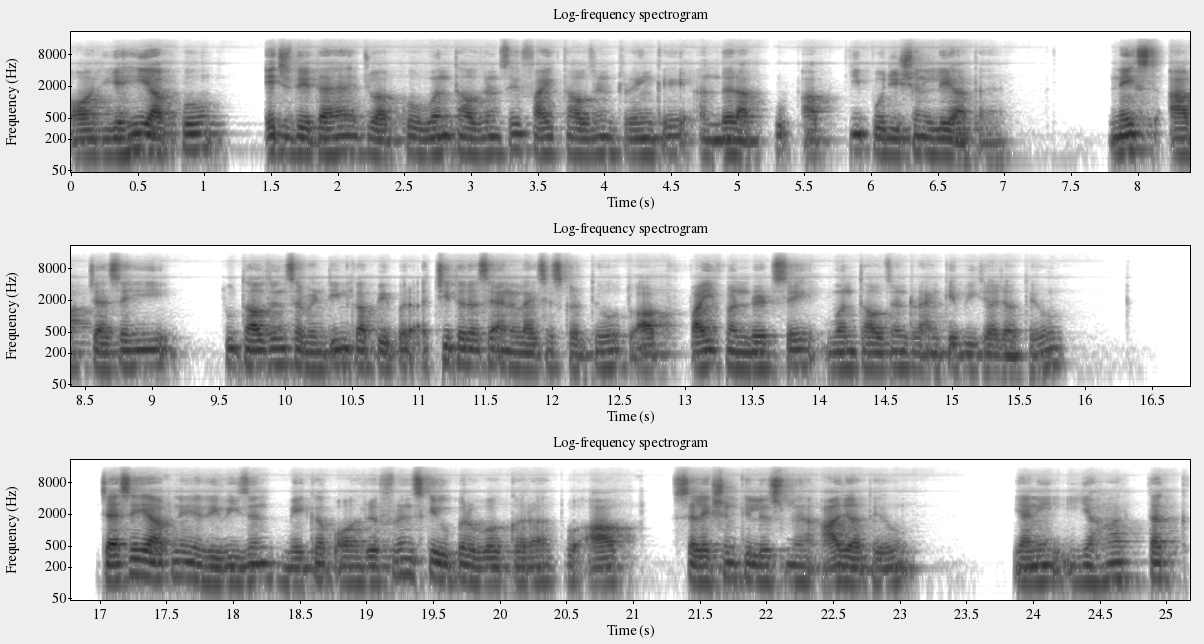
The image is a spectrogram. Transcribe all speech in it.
और यही आपको एज देता है, जो आपको वन थाउज़ेंड से फाइव थाउज़ेंड रैंक के अंदर आपको, आपकी पोजीशन ले आता है। नेक्स्ट आप जैसे ही 2017 का पेपर अच्छी तरह से एनालिसिस करते हो तो आप 500 से 1000 रैंक के बीच आ जाते हो। जैसे ही आपने रिवीजन मेकअप और रेफरेंस के ऊपर वर्क करा तो आप सिलेक्शन की लिस्ट में आ जाते हो। यानी यहाँ तक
